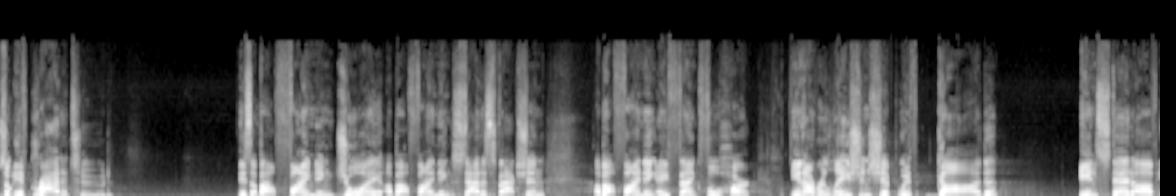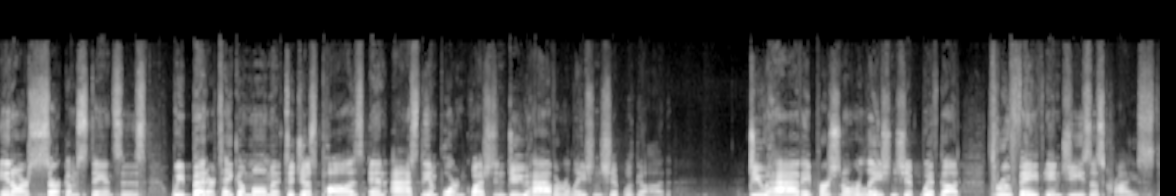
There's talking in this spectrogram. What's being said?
So, if gratitude is about finding joy, about finding satisfaction, about finding a thankful heart in our relationship with God instead of in our circumstances, we better take a moment to just pause and ask the important question Do you have a relationship with God? Do you have a personal relationship with God through faith in Jesus Christ?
